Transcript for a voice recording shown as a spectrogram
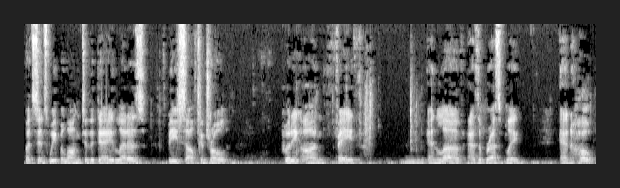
But since we belong to the day, let us be self controlled, putting on faith and love as a breastplate, and hope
